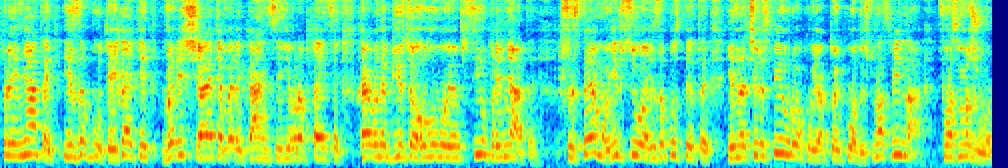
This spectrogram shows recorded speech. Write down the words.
прийняти і забути. І хай ті верещать американці, європейці, хай вони б'ються головою об стіл, прийняти систему і все, і запустити. І на через півроку, як той кодекс, у нас війна, форс-мажор.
